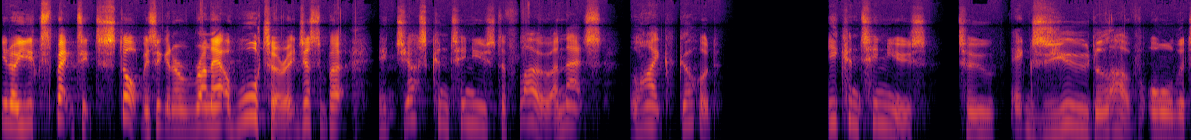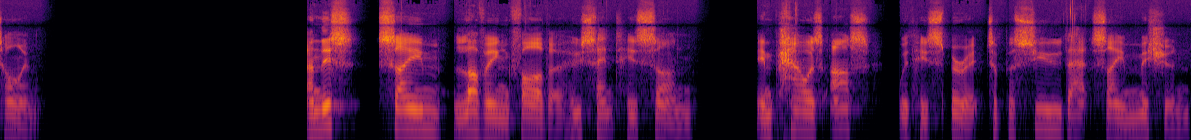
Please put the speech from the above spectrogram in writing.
You know, you expect it to stop. Is it going to run out of water? It just, but it just continues to flow. And that's like God. He continues to exude love all the time. And this same loving Father who sent his Son empowers us with his Spirit to pursue that same mission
